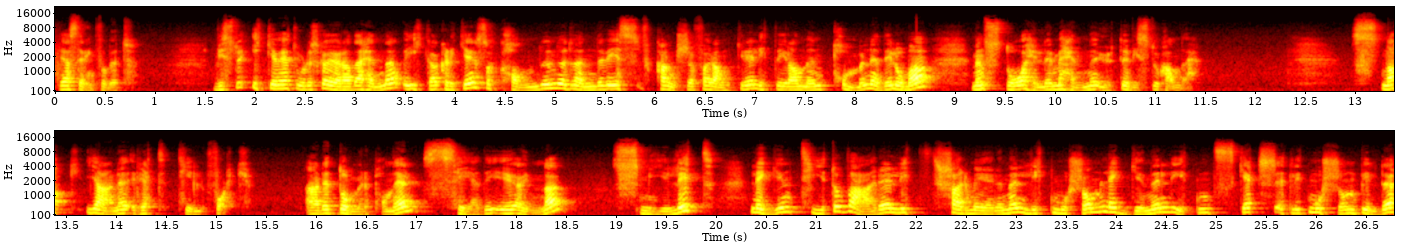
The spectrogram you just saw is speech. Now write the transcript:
Det er strengt forbudt. Hvis du ikke vet hvor du skal gjøre av deg hendene, og ikke har klikker, så kan du nødvendigvis kanskje forankre litt med en tommel nede i lomma, men stå heller med hendene ute hvis du kan det. Snakk gjerne rett til folk. Er det et dommerpanel, se de i øynene. Smil litt. Legg inn tid til å være litt sjarmerende, litt morsom. Legg inn en liten sketsj, et litt morsomt bilde,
